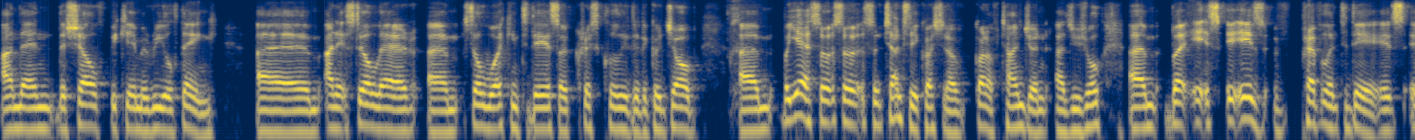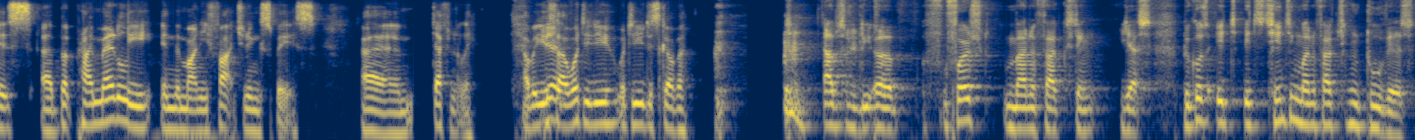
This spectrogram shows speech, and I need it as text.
and then the shelf became a real thing. Um, and it's still there, um, still working today. So Chris clearly did a good job. Um, but yeah, so so so to answer your question, I've gone off tangent as usual. Um, but it's it is prevalent today. It's it's uh, but primarily in the manufacturing space. Um, definitely. How about you, yeah. Sal? What did you what did you discover? Absolutely. Uh, f- first, manufacturing Yes, because it, it's changing manufacturing in two ways.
